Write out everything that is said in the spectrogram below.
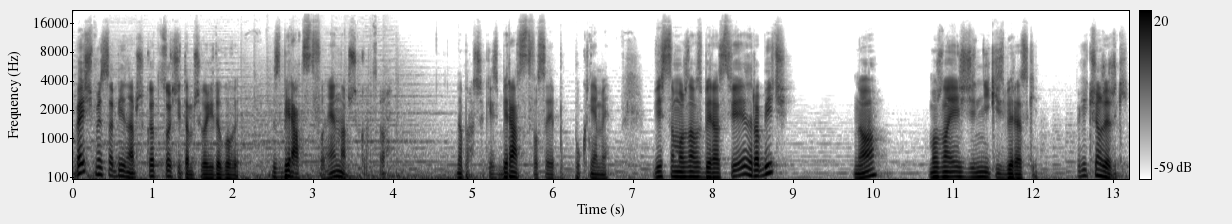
weźmy sobie na przykład, co ci tam przychodzi do głowy? Zbieractwo, nie? Na przykład. O. Dobra, czekaj, zbieractwo sobie pukniemy. Wiesz, co można w zbieractwie zrobić? No, można jeść dzienniki zbierackie. Takie książeczki,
